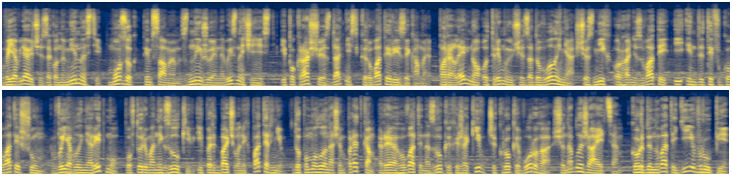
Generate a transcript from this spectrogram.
Виявляючи закономірності, мозок тим самим знижує невизначеність і покращує здатність керувати ризиками, паралельно отримуючи задоволення, що зміг організувати і ідентифікувати шум. Виявлення ритму, повторюваних звуків і передбачуваних патернів допомогло нашим предкам реагувати на звуки хижаків чи кроки ворога, що наближається, координувати дії в групі,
